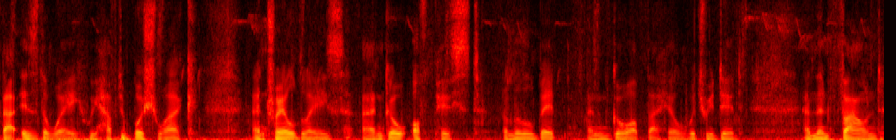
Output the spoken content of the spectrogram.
that is the way. We have to bushwhack and trailblaze and go off piste a little bit and go up that hill which we did and then found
